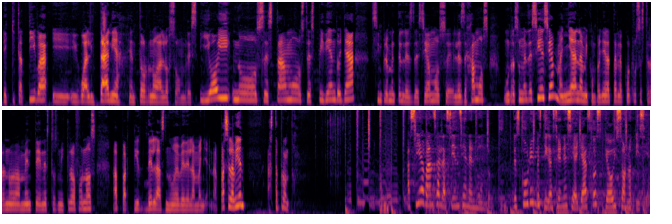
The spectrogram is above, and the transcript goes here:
equitativa y igualitaria en torno a los hombres. Y hoy nos estamos despidiendo ya, simplemente les decíamos, eh, les dejamos un resumen de ciencia. Mañana mi compañera Talia Corpus estará nuevamente en estos micrófonos a partir de las 9 de la mañana. Pásela bien, hasta pronto. Así avanza la ciencia en el mundo. Descubre investigaciones y hallazgos que hoy son noticia.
